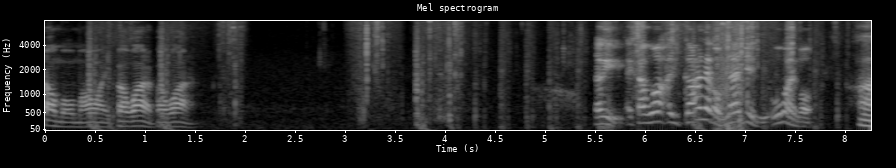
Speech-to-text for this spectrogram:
တောင်ဘောမောင်ဝိုင်ပတ်သွားတာပတ်သွားတာတာကီအဲ့ကောင်ကအဲ့ကားနဲ့ကောင်လှမ်းပြစ်ပြီ Oh my god ဟာ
